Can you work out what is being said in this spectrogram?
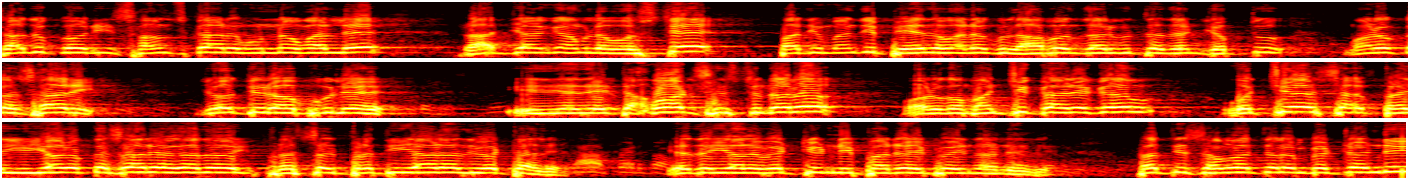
చదువుకొని సంస్కారం ఉన్న వాళ్ళే రాజ్యాంగంలో వస్తే పది మంది పేదవాళ్ళకు లాభం జరుగుతుందని చెప్తూ మరొకసారి జ్యోతిరావు పూలే ఇది ఏదైతే అవార్డ్స్ ఇస్తున్నారో వారు ఒక మంచి కార్యక్రమం వచ్చే ఇవాళ ఒక్కసారి కాదు ప్రస్తుతం ప్రతి ఏడాది పెట్టాలి. ఏదో ఇవాళ పెట్టిండి పని అయిపోయింది అనేది. ప్రతి సంవత్సరం పెట్టండి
